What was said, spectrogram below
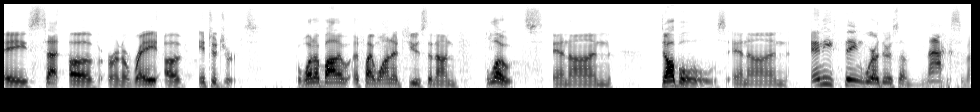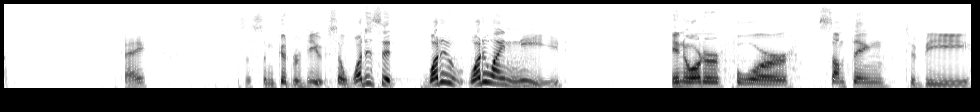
a set of, or an array of integers. But what about if I wanted to use it on floats and on doubles and on anything where there's a maximum? Okay? This is some good review. So what is it, what do, what do I need in order for something to be,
